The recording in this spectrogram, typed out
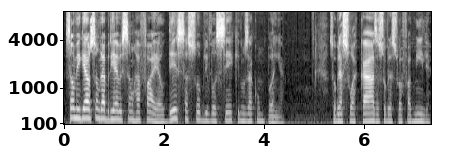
São Miguel, São Gabriel e São Rafael, desça sobre você que nos acompanha, sobre a sua casa, sobre a sua família,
